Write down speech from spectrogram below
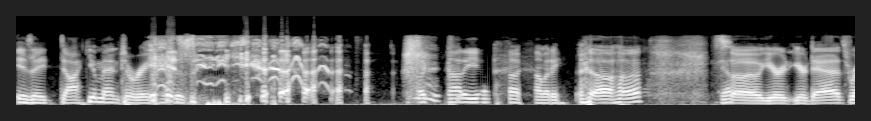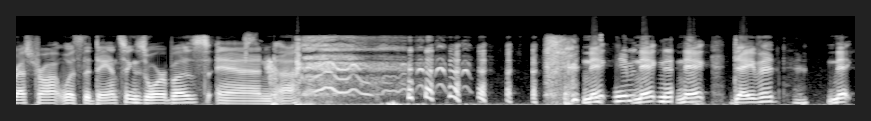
is a documentary. Is like not a uh, comedy. uh huh. So your your dad's restaurant was the Dancing Zorbas, and uh, Nick, Nick, Nick- Nick, David, Nick,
